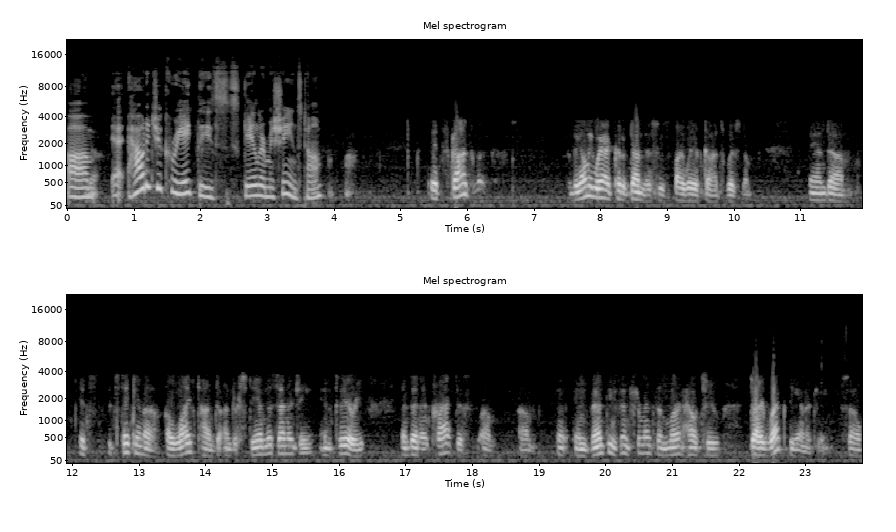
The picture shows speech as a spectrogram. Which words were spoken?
Um, eh, How did you create these scalar machines, Tom? It's God's. The only way I could have done this is by way of God's wisdom, and um, it's it's taken a, a lifetime to understand this energy in theory, and then in practice, um, um, invent these instruments and learn how to direct the energy. So,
